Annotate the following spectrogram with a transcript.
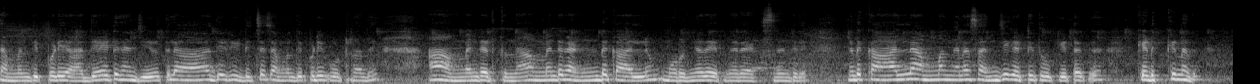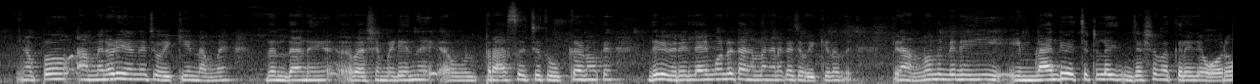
ചമ്മന്തിപ്പൊടി ആദ്യമായിട്ട് ഞാൻ ജീവിതത്തിൽ ആദ്യമായിട്ട് ഇടിച്ച ചമ്മന്തിപ്പൊടി കൂട്ടുന്നത് ആ അമ്മേന്റെ അടുത്ത് നിന്ന് ആ അമ്മേന്റെ രണ്ട് കാലിലും മുറിഞ്ഞതായിരുന്നു ഒരു ആക്സിഡന്റിൽ എന്നിട്ട് കാലിലെ അമ്മ ഇങ്ങനെ സഞ്ചി കെട്ടി തൂക്കിയിട്ടൊക്കെ കിടക്കണത്. അപ്പോൾ അമ്മേനോട് ഞാൻ അങ്ങ് ചോദിക്കുന്നുണ്ട് അമ്മ ഇതെന്താണ്? റേഷൻ പീടിയിൽ നിന്ന് ത്രാസ് വെച്ച് തൂക്കുകയാണോക്കെ ഇത് വിവരമില്ലായ്മ കൊണ്ടിട്ട് അങ്ങനെ അങ്ങനെയൊക്കെ ചോദിക്കണത്. പിന്നെ അന്നൊന്നും പിന്നെ ഈ ഇംപ്ലാന്റ് വെച്ചിട്ടുള്ള ഇഞ്ചക്ഷൻ വെക്കലില്ല. ഓരോ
